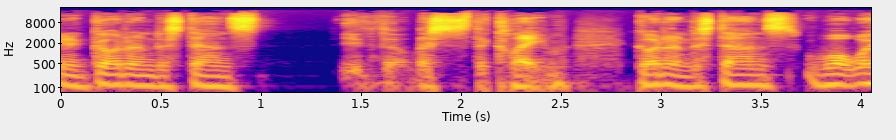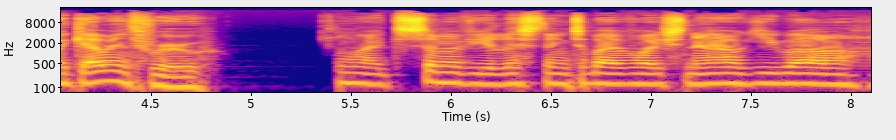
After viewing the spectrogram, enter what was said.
you know, God understands this is the claim. God understands what we're going through. Like some of you listening to my voice now, you are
